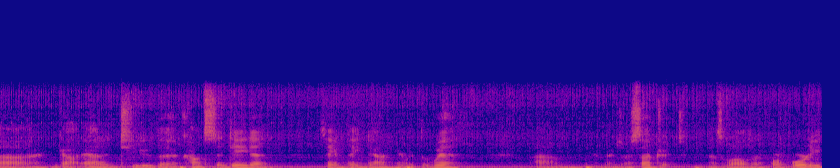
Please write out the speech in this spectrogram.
uh, got added to the constant data. Same thing down here with the width. Um, and there's our subject as well as our 440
